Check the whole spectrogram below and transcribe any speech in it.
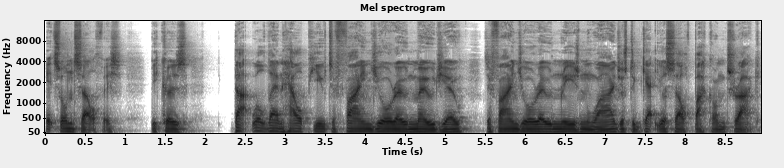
it's unselfish because that will then help you to find your own mojo, to find your own reason why, just to get yourself back on track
